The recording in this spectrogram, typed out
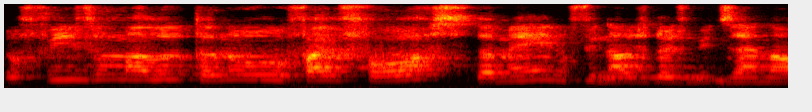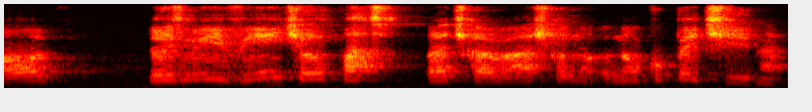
Eu fiz uma luta no Five Force também, no final de 2019. 2020 eu praticamente, acho que eu não, não competi, né?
